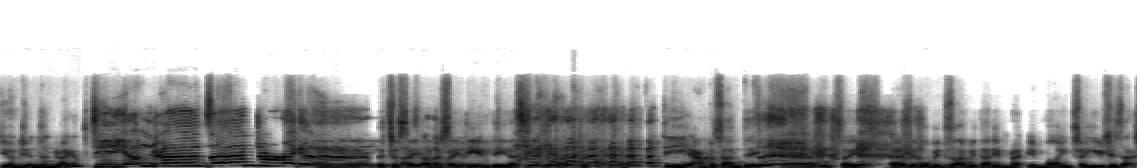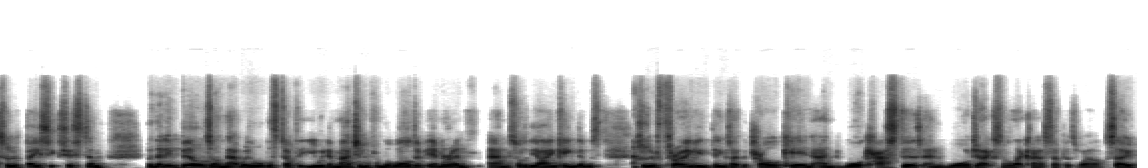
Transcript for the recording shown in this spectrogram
the Dungeons and Dragons, Dungeons and Dragons. Let's just That's say I'll just say. D and D. That's. D ampersand D. Uh, so yes, uh, they've all been designed with that in in mind. So it uses that sort of basic system, but then it builds on that with all the stuff that you would imagine from the world of Immoren and sort of the Iron Kingdoms, sort of throwing in things like the Trollkin and Warcasters and Warjacks and all that kind of stuff as well. So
